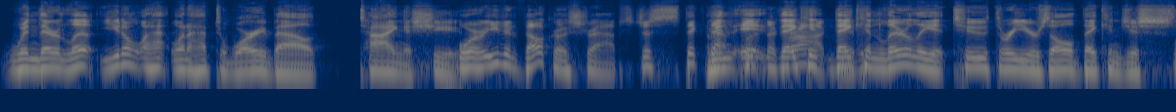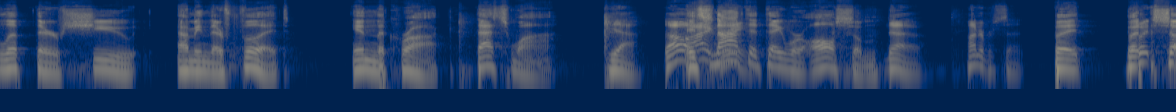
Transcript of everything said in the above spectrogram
when they're li- you don't want to have to worry about tying a shoe. Or even Velcro straps. Just stick I that mean, foot in a it, they Croc, can they can literally at two three years old they can just slip their shoe. I mean, their foot in the Croc. That's why. Yeah. Oh, it's I not that they were awesome, No, hundred percent. but but, But- so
